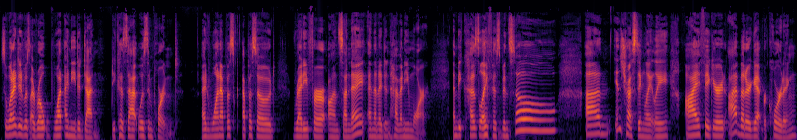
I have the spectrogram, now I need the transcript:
So what I did was I wrote what I needed done because that was important. I had one epi- episode ready for on Sunday and then I didn't have any more. And because life has been so um, interesting lately, I figured I better get recording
